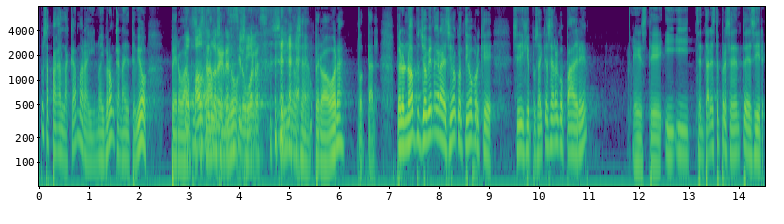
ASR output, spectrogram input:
pues apagas la cámara y no hay bronca, nadie te vio, pero lo pausas, lo regresas y lo borras. Sí, o sea, pero ahora, total. Pero no, pues yo bien agradecido contigo porque sí dije, pues hay que hacer algo padre. Este, y, sentar este precedente de decir,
